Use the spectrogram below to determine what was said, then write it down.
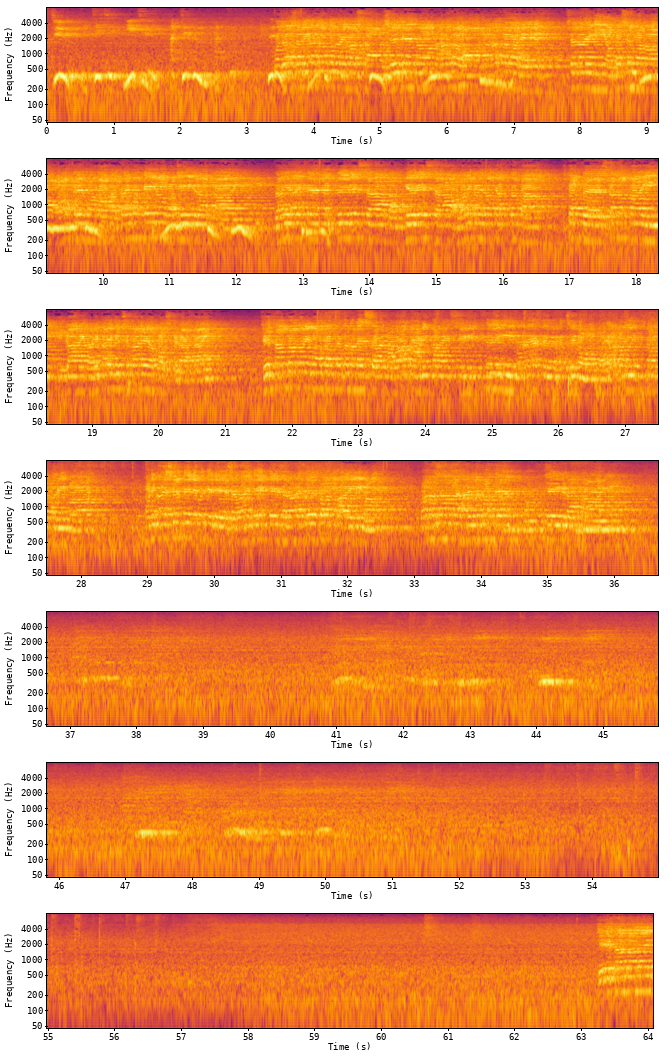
11時28分発。ご乗車あ急列車、お乗り換えのお客様、1つ下の階、2階乗り換え口までお越しください。13番乗り場到着の列車、この後折り返し、次708号、富山行きと na na na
